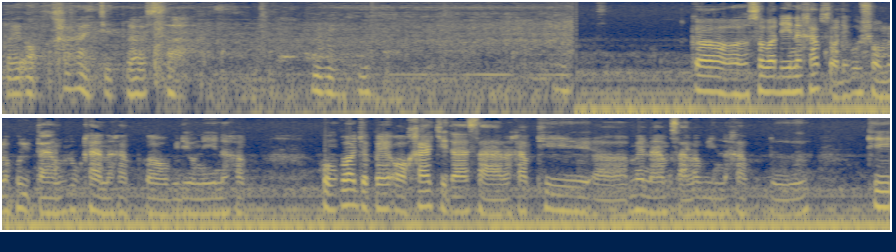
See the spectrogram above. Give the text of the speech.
ไปออกค่ายจิตอาสาอืม ก็สวัสดีนะครับ สวัสดีผู้ชมและผู้ติดตามทุกท่านนะครับ ก็วิดีโอนี้นะครับ ผมก็จะไปออกค่ายจิตอาสานะครับ ที่แม่น้ำสารวินนะครับ หรือที่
